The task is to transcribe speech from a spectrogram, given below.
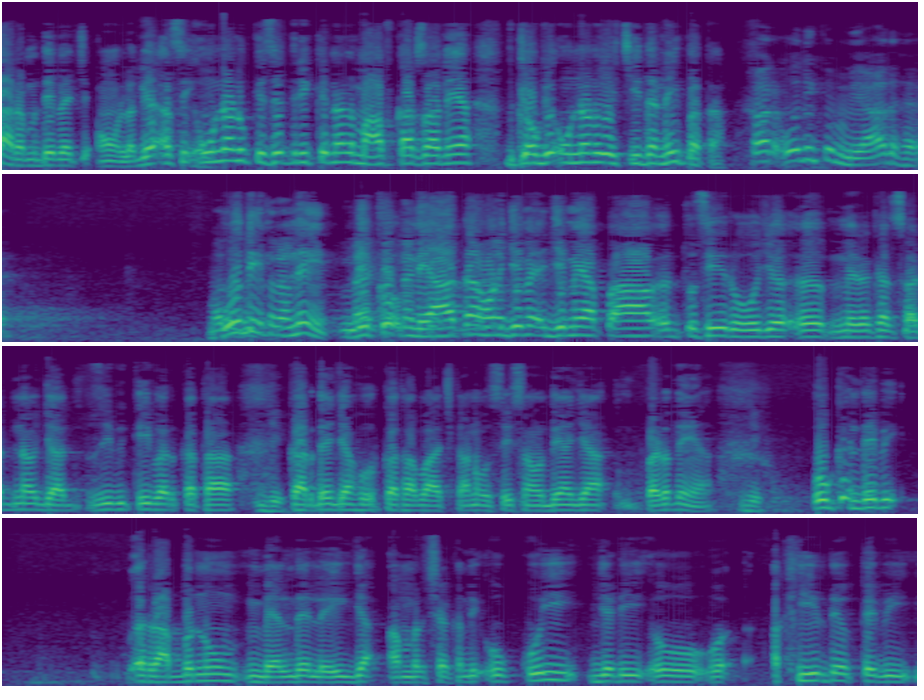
ਧਰਮ ਦੇ ਵਿੱਚ ਆਉਣ ਲੱਗੇ ਅਸੀਂ ਉਹਨਾਂ ਨੂੰ ਕਿਸੇ ਤਰੀਕੇ ਨਾਲ ਮਾਫ ਕਰ ਸਕਦੇ ਹਾਂ ਕਿਉਂਕਿ ਉਹਨਾਂ ਨੂੰ ਇਸ ਚੀਜ਼ ਦਾ ਨਹੀਂ ਪਤਾ। ਪਰ ਉਹਦੀ ਕੋਈ ਮਿਆਦ ਹੈ? ਉਹਦੀ ਨਹੀਂ ਦੇਖੋ ਮਿਆਦ ਤਾਂ ਹੁਣ ਜਿਵੇਂ ਜਿਵੇਂ ਆਪਾਂ ਤੁਸੀਂ ਰੋਜ਼ ਮੇਰੇ ਖਿਆਲ ਸਾਡੇ ਨਾਲ ਜਦ ਤੁਸੀਂ ਵੀ ਕਈ ਵਾਰ ਕਥਾ। ਕਰਦੇ ਜਾਂ ਹੋਰ ਕਥਾਵਾਚਕਾਂ ਨੂੰ ਅਸੀਂ ਸੁਣਦੇ ਆ ਜਾਂ ਪੜ੍ਹਦੇ ਆ। ਉਹ ਕਹਿੰਦੇ ਵੀ ਰੱਬ ਨੂੰ ਮਿਲਣ ਦੇ ਲਈ ਜਾਂ ਅੰਮ੍ਰਿਤ ਛਕਣ ਦੀ ਉਹ ਕੋਈ ਜਿਹੜੀ ਉਹ ਅਖੀਰ ਦੇ ਉੱਤੇ ਵੀ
